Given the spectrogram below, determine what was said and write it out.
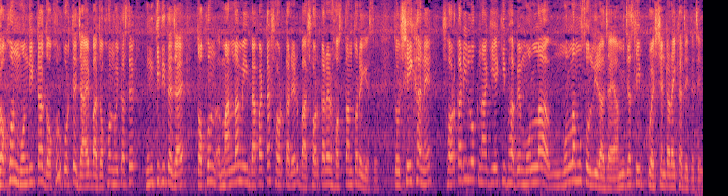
যখন মন্দিরটা দখল করতে যায় বা যখন হইতাছে হুমকি দিতে যায়, তখন মানলাম এই ব্যাপারটা সরকারের বা সরকারের হস্তান্তরে গেছে। তো সেইখানে সরকারি লোক না গিয়ে কীভাবে মোল্লা মোল্লা মুসল্লিরা যায়? আমি জাস্ট এই কোয়েশ্চেনটা রাখা যেতে চাই।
